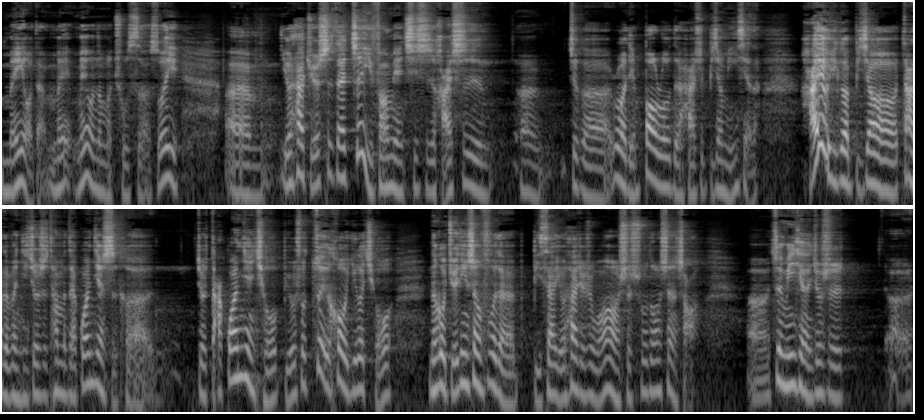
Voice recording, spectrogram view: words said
没有的，没没有那么出色。所以，呃，犹他爵士在这一方面其实还是，嗯，这个弱点暴露的还是比较明显的。还有一个比较大的问题就是他们在关键时刻。就是打关键球，比如说最后一个球能够决定胜负的比赛，犹他爵士往往是输多胜少。呃，最明显的就是呃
